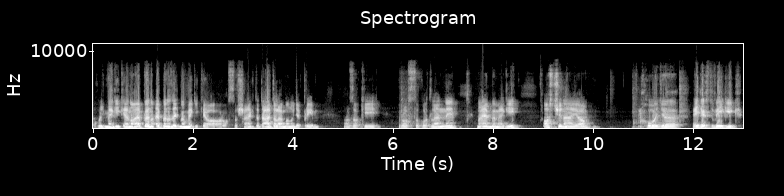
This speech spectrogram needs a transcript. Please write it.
hogy megike, na ebben, ebben az egyben megike a, a rosszaság, tehát általában ugye Prim az, aki rossz szokott lenni, na ebbe megi. Azt csinálja, hogy egyrészt végig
